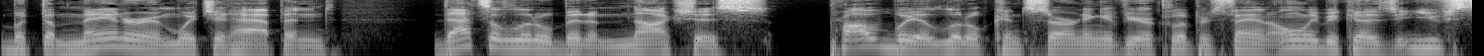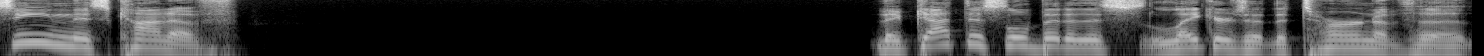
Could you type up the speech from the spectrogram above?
But the manner in which it happened, that's a little bit obnoxious, probably a little concerning if you're a Clippers fan, only because you've seen this kind of. They've got this little bit of this Lakers at the turn of the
